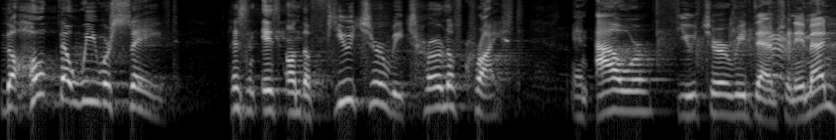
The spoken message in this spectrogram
the hope that we were saved, listen, is on the future return of Christ and our future redemption. Amen.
